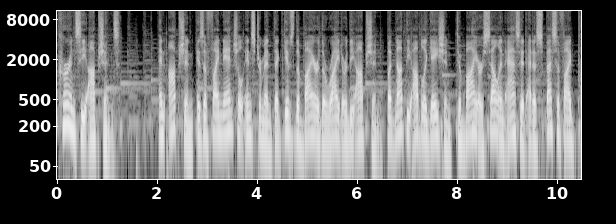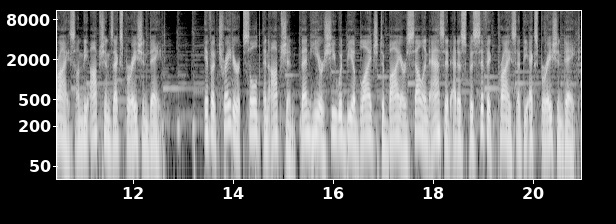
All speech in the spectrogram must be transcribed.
Currency options. An option is a financial instrument that gives the buyer the right or the option, but not the obligation, to buy or sell an asset at a specified price on the option's expiration date. If a trader sold an option, then he or she would be obliged to buy or sell an asset at a specific price at the expiration date.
